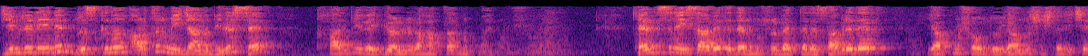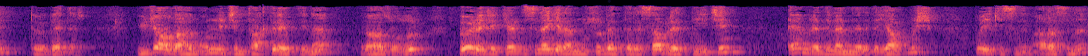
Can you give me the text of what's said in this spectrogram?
cimriliğinin rızkını artırmayacağını bilirse, kalbi ve gönlü rahatlar, mutmain olur. Kendisine isabet eden musibetlere sabreder, yapmış olduğu yanlış işler için tövbe eder. Yüce Allah'ın onun için takdir ettiğine razı olur. Böylece kendisine gelen musibetlere sabrettiği için emredilenleri de yapmış, bu ikisinin arasını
